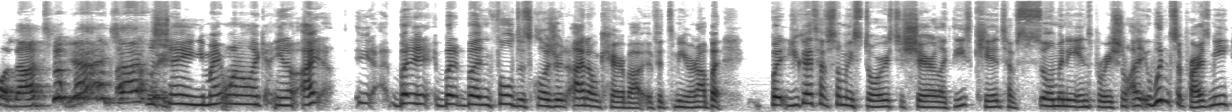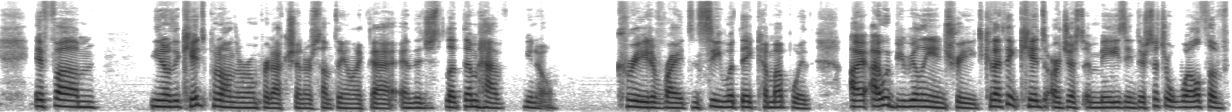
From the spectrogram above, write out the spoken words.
on that. Yeah, exactly. Just saying, you might want to like, you know, I. But it, but but in full disclosure, I don't care about if it's me or not. But but you guys have so many stories to share. Like these kids have so many inspirational. I, it wouldn't surprise me if um, you know, the kids put on their own production or something like that, and then just let them have you know, creative rights and see what they come up with. I, I would be really intrigued because I think kids are just amazing. There's such a wealth of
